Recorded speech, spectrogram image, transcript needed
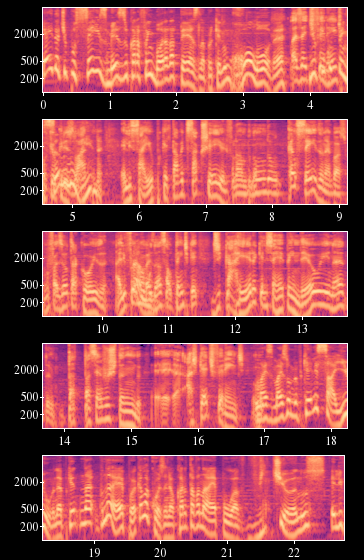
E ainda, tipo, seis meses o cara foi embora da Tesla, porque não rolou, né? Mas é diferente, porque o Chris Latner, ele saiu porque ele tava de saco cheio. Ele falou, não, não, cansei do negócio, vou fazer outra coisa. Ali foi não, uma mas... mudança autêntica de carreira que ele se arrependeu e, né, tá, tá se ajustando. É, acho que é diferente. Mas mais ou menos, porque ele saiu, né? Porque na, na Apple é aquela coisa, né? O cara tava na Apple há 20 anos, ele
